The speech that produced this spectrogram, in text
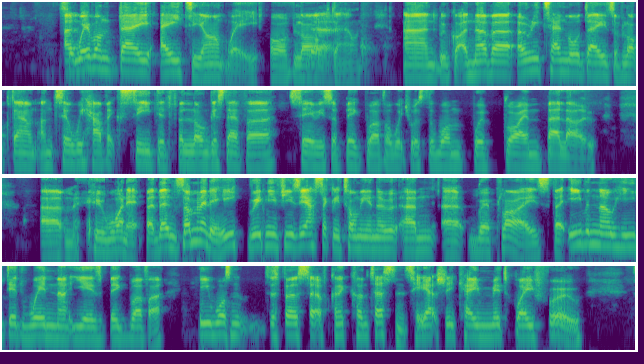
So And- we're on day 80, aren't we, of lockdown? And we've got another only 10 more days of lockdown until we have exceeded the longest ever series of Big Brother, which was the one with Brian Belo. Um, who won it? But then somebody really enthusiastically told me in the um, uh, replies that even though he did win that year's Big Brother, he wasn't the first set of contestants. He actually came midway through.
